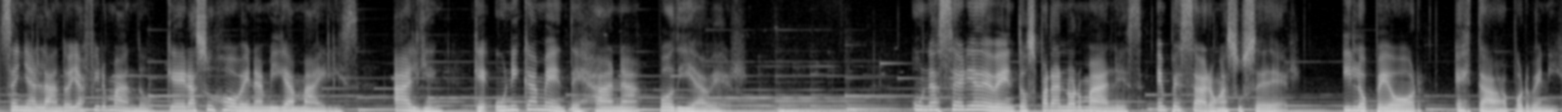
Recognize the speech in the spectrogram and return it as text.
señalando y afirmando que era su joven amiga Miley, alguien que únicamente Hannah podía ver. Una serie de eventos paranormales empezaron a suceder y lo peor estaba por venir.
